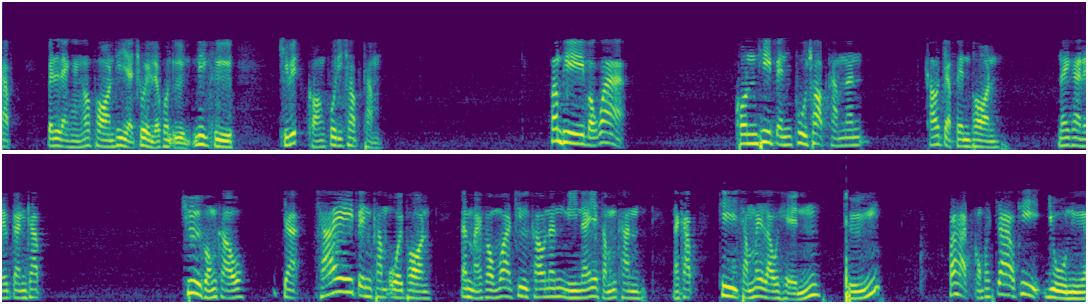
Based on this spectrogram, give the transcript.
ครับ เป็นแหล่งแห่งพระพรที่จะช่วยเหลือคนอื่น นี่คือชีวิตของผู้ที่ชอบทำพระพีบอกว่าคนที่เป็นผู้ชอบทำนั้น เขาจะเป็นพรในขณะเดียวกันครับ ชื่อของเขาจะใช้เป็นคำอวยพร นั่นหมายความว่าชื่อเขานั้นมีนัยสำคัญนะครับ ที่ทำให้เราเห็นถึงพระหัตถ์ของพระเจ้าที่อยู่เหนือ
